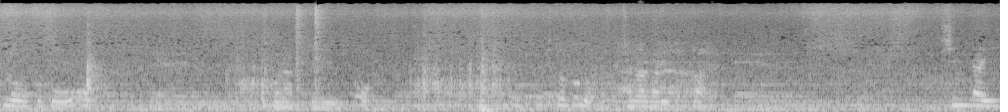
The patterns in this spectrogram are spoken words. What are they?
つのことを、えー行っていると、人とのつながりとか、信頼という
